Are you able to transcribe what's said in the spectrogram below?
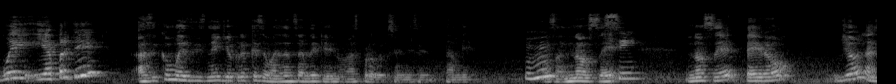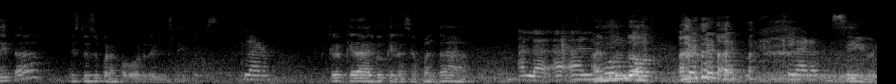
güey, y aparte, así como es Disney, yo creo que se van a lanzar de que nuevas producciones en- también. O sea, no sé, Sí, no sé, pero yo la neta estoy súper a favor de Disney Plus. claro. Creo que era algo que le hacía falta A la- a- al, al mundo. mundo. claro. sí, güey.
